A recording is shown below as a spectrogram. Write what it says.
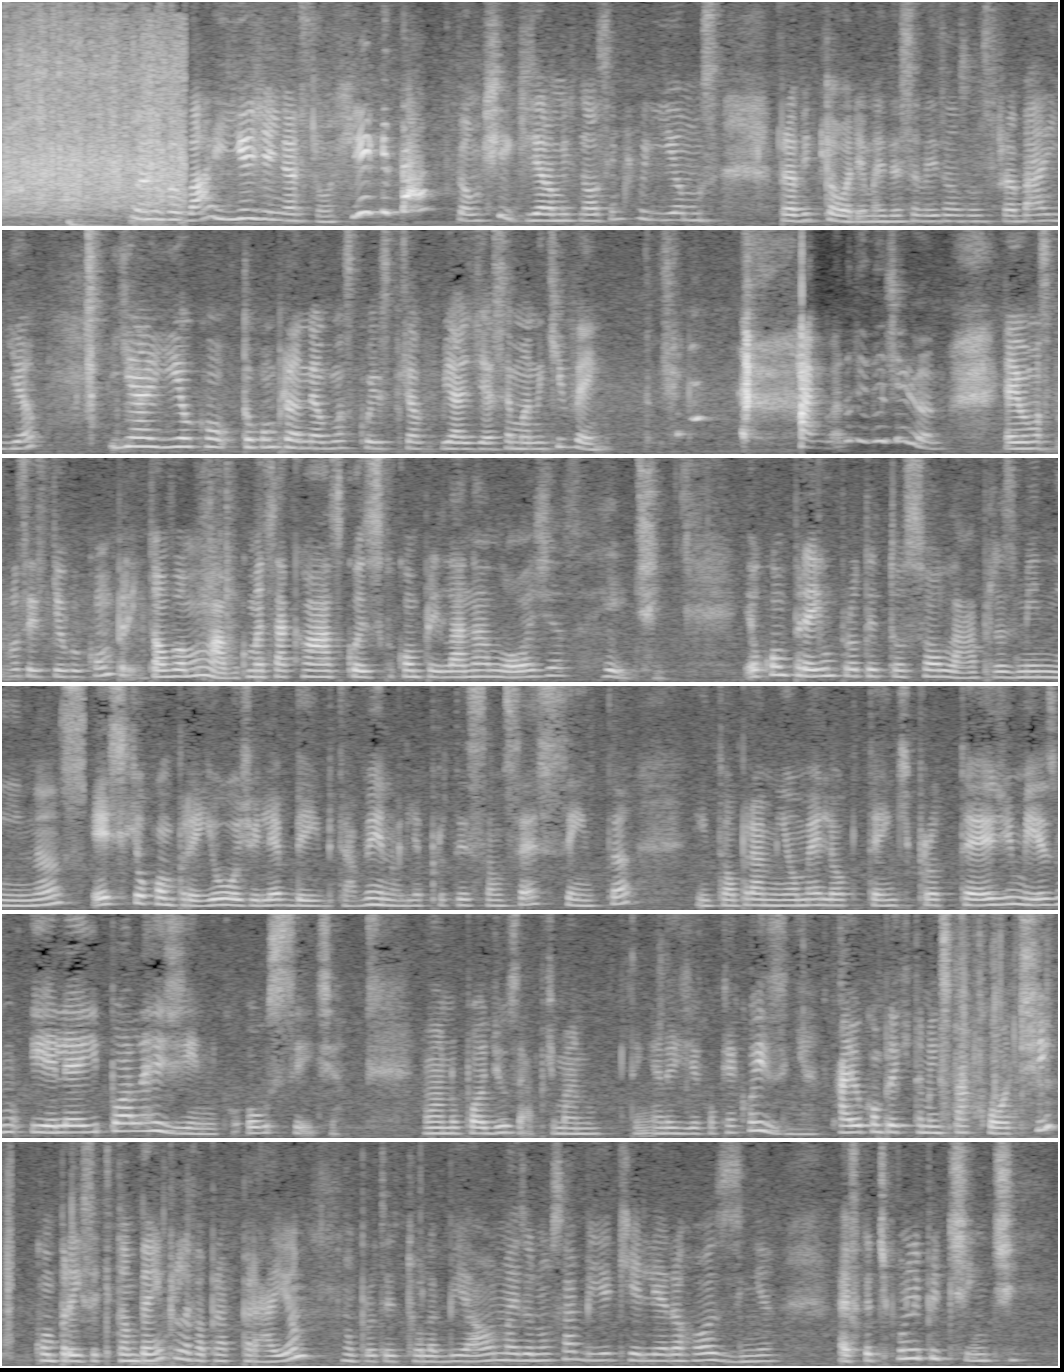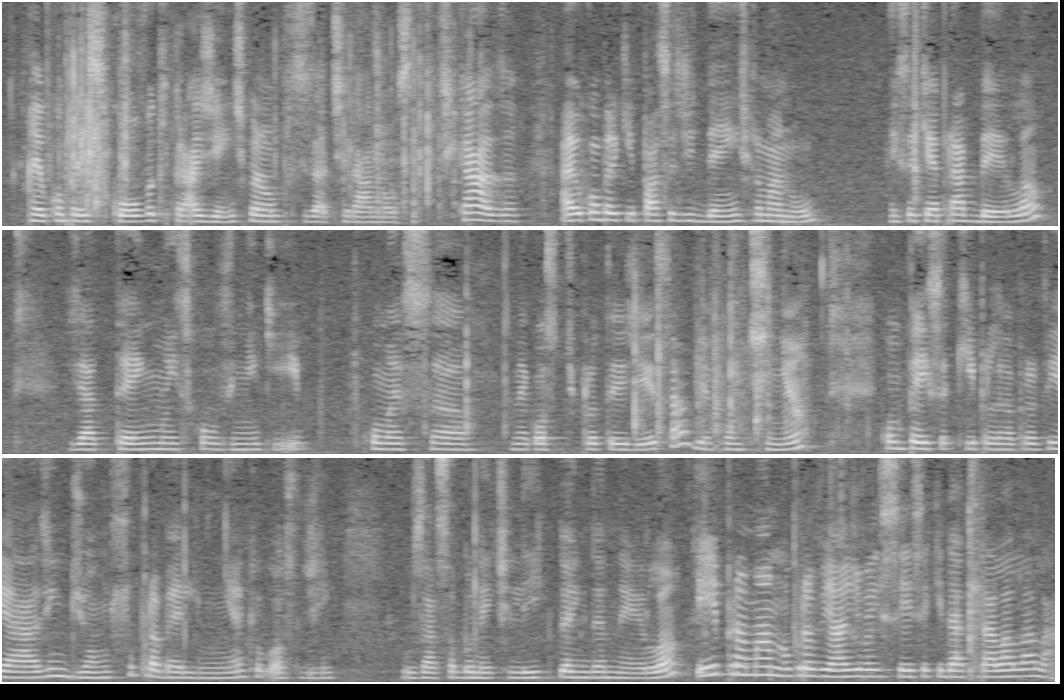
Vamos pra Bahia, gente, nós somos chique, tá? Tão chique. Geralmente nós sempre íamos pra Vitória, mas dessa vez nós vamos pra Bahia. E aí eu tô comprando né, algumas coisas, porque a viagem é semana que vem. Agora sim tá chegando. E aí eu vou mostrar pra vocês o que eu comprei. Então vamos lá, vou começar com as coisas que eu comprei lá na loja Rede. Eu comprei um protetor solar para as meninas. Esse que eu comprei hoje, ele é baby, tá vendo? Ele é proteção 60. Então, pra mim, é o melhor que tem, que protege mesmo. E ele é hipoalergênico, ou seja, a Manu pode usar, porque Manu tem alergia a qualquer coisinha. Aí eu comprei aqui também esse pacote. Comprei esse aqui também pra levar pra praia, um protetor labial, mas eu não sabia que ele era rosinha. Aí fica tipo um lip tint. Aí eu comprei escova aqui pra gente, pra não precisar tirar a nossa aqui de casa. Aí eu comprei aqui pasta de dente pra Manu. Esse aqui é pra Bela. Já tem uma escovinha aqui com essa negócio de proteger, sabe? A pontinha. Comprei esse aqui pra levar pra viagem, Johnson pra Belinha, que eu gosto de usar sabonete líquido ainda nela. E pra Manu pra viagem vai ser esse aqui da Tralalala.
